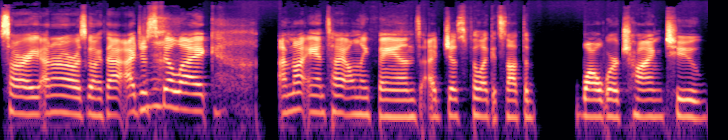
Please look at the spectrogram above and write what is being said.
sorry i don't know where i was going with that. I just feel like i'm not anti onlyfans i just feel like it's not the while we're trying to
